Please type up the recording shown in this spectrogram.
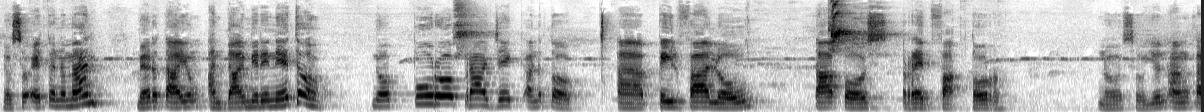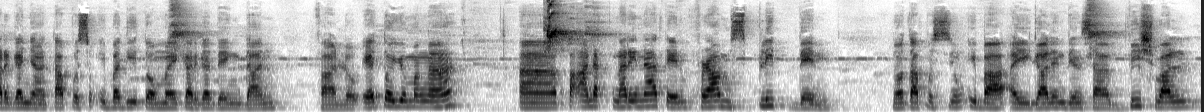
No, so, ito naman, meron tayong, ang dami rin nito. No, puro project, ano to, ah, pale follow, tapos red factor. No? So, yun ang karga niya. Tapos, yung iba dito, may karga ding dan follow. Ito yung mga ah, paanak na rin natin from split din. No, tapos yung iba ay galing din sa visual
